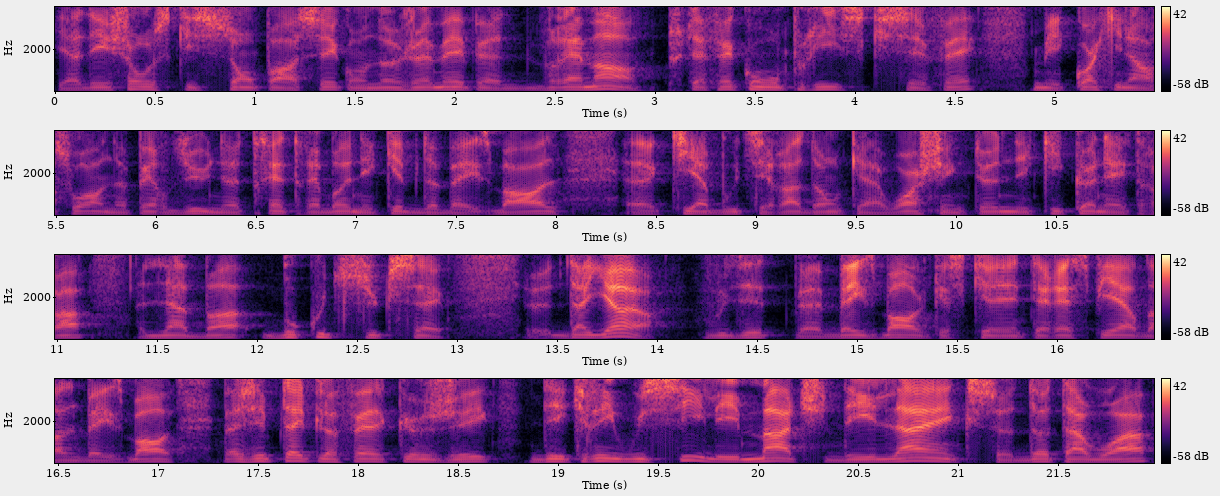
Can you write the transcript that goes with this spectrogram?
Il y a des choses qui se sont passées qu'on n'a jamais vraiment tout à fait compris ce qui s'est fait. Mais quoi qu'il en soit, on a perdu une très, très bonne équipe de baseball euh, qui aboutira donc à Washington et qui connaîtra là-bas beaucoup de succès. Euh, d'ailleurs, vous dites ben, baseball, qu'est-ce qui intéresse Pierre dans le baseball? Ben, j'ai peut-être le fait que j'ai décrit aussi les matchs des Lynx d'Ottawa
